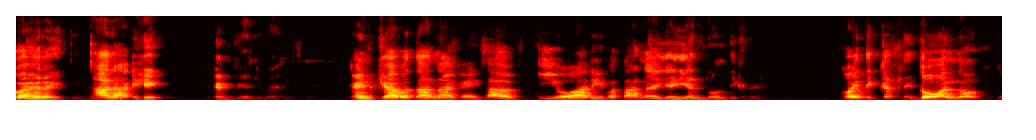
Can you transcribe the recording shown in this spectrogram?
बह रही थी। धारा एक एम्पियर की बह रही थी। कहीं क्या बताना, कहीं साहब ई ओ आर ही बताना, यही अननोन दिख रहा कोई दिक्कत नहीं, दो अननोन तो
